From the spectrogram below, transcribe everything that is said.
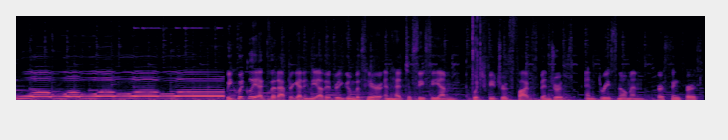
whoa, whoa, whoa, whoa, whoa! We quickly exit after getting the other three Goombas here and head to CCM, which features five Spindrifts and three snowmen. First thing first,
